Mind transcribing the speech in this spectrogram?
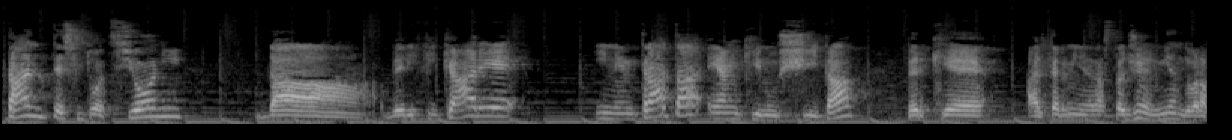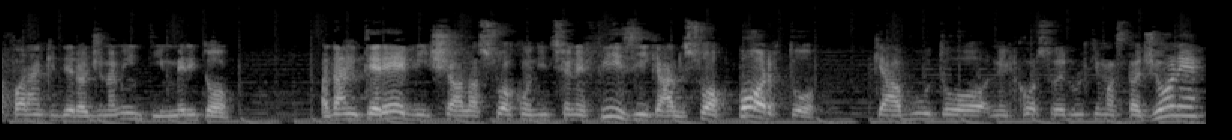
tante situazioni da verificare in entrata e anche in uscita, perché al termine della stagione il Milan dovrà fare anche dei ragionamenti in merito ad Ante Rebic, alla sua condizione fisica, al suo apporto che ha avuto nel corso dell'ultima stagione,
